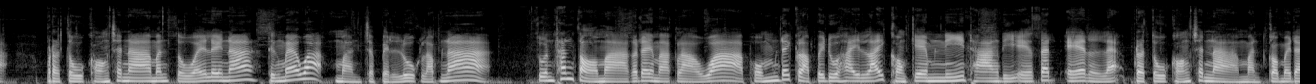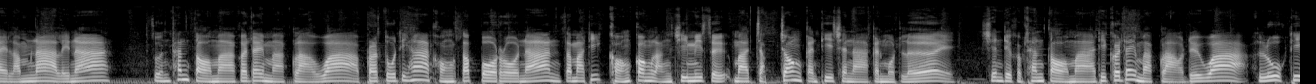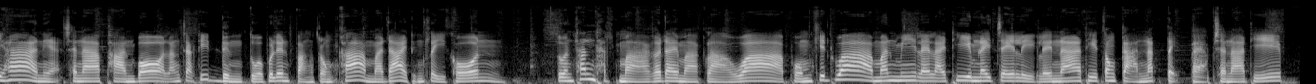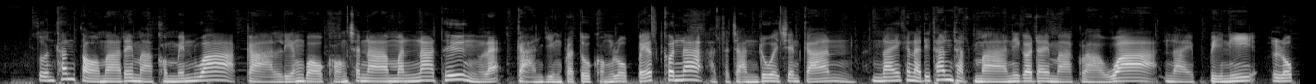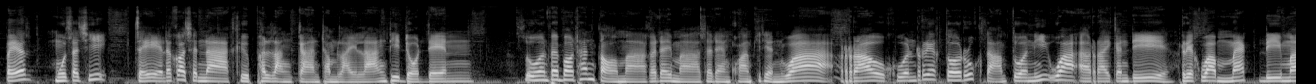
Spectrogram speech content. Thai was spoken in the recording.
ประตูของชนามันสวยเลยนะ ถึงแม้ว่ามันจะเป็นลูกลับหน้า ส่วนท่านต่อมาก็ได้มากล่าวว่า ผมได้กลับไปดูไฮไลท์ของเกมนี้ทาง DAZN และประตูของชนามันก็ไม่ได้ล้ำหน้าเลยนะส่วนท่านต่อมาก็ได้มากล่าวว่า ประตูที่ 5 ของซัปโปโรนั้น สมาธิของกองหลังชิมิสึมาจับจ้องกันที่ชนากันหมดเลย เช่นเดียวกับท่านต่อมาที่ก็ได้มากล่าวด้วยว่าลูกที่ 5 เนี่ย ชนะผ่านบอลหลังจากที่ดึงตัวผู้เล่นฝั่งตรงข้ามมาได้ถึง 4 คน ส่วนท่านถัดมาก็ได้มากล่าวว่า ผมคิดว่ามันมีหลาย ๆ ทีมในเจลีกเลยนะที่ต้องการนักเตะแบบชนะทิพย์ ส่วนท่านต่อมาได้มาคอมเมนต์ว่าการเลี้ยงบอลของชนามันน่าทึ่ง และการยิงประตูของโลเปสก็น่าอัศจรรย์ด้วยเช่นกัน ในขณะที่ท่านถัดมานี่ก็ได้มากล่าวว่าในปีนี้โลเปส มูซาชิ เจ และก็ชนาคือพลังการทำลายล้างที่โดดเด่นส่วนแฟนบอลท่านต่อมาก็ได้มาแสดงความคิดเห็นว่า เราควรเรียกตัวรุก 3 ตัวนี้ว่าอะไรกันดี เรียกว่าแม็กดีไหม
